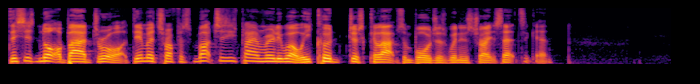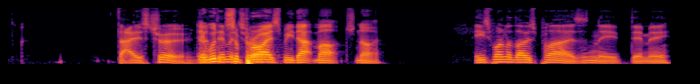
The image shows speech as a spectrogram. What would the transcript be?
this is not a bad draw. Dimitrov, as much as he's playing really well, he could just collapse and Borges winning straight sets again. That is true. It wouldn't Dimitrov, surprise me that much. No. He's one of those players, isn't he, Dimmy?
